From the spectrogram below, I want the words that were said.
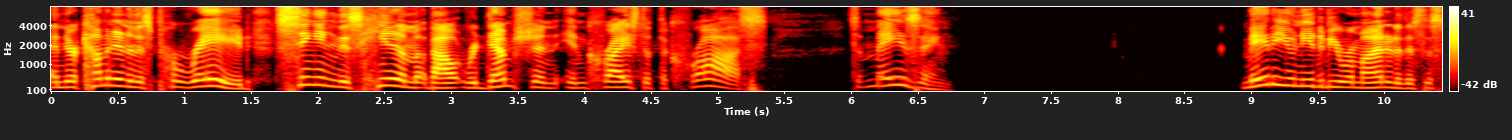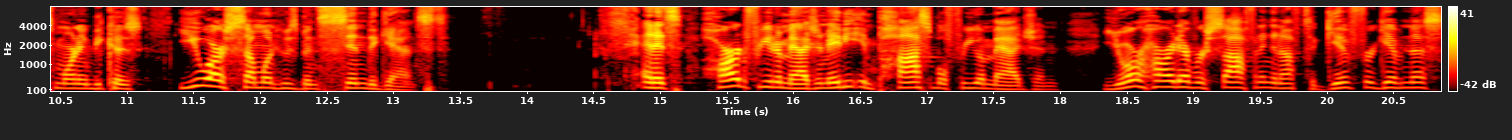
and they're coming in in this parade singing this hymn about redemption in Christ at the cross. It's amazing. Maybe you need to be reminded of this this morning because you are someone who's been sinned against. And it's hard for you to imagine, maybe impossible for you to imagine, your heart ever softening enough to give forgiveness,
